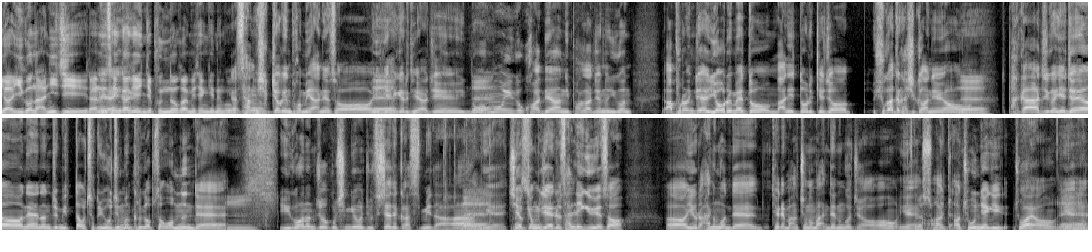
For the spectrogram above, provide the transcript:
야 이건 아니지라는 예, 생각에 예. 이제 분노감이 생기는 거거든요. 그러니까 상식적인 범위 안에서 네. 이게 해결이 돼야지 너무 이거 과대한 이 바가지는 이건 앞으로 이제 여름에 또 많이 또 이렇게 저 휴가들 가실 거 아니에요. 네. 바가지가 예전에는 좀 있다고 쳐도 요즘은 그런 게 없어 없는데 음. 이거는 조금 신경을 좀 쓰셔야 될 것 같습니다. 네, 예. 지역 맞습니다. 경제를 살리기 위해서 어, 이걸 하는 건데 대래 망쳐놓으면 안 되는 거죠. 예. 그렇습니다. 아, 아, 좋은 얘기 좋아요. 네. 예.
